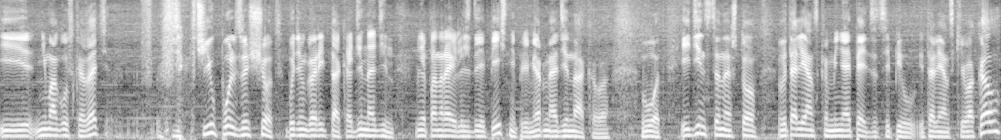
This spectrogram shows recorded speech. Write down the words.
И не могу сказать, в, в- в чью пользу счет. Будем говорить так, один-один. Мне понравились две песни, примерно одинаково. Вот. Единственное, что в итальянском меня опять зацепил итальянский вокал.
